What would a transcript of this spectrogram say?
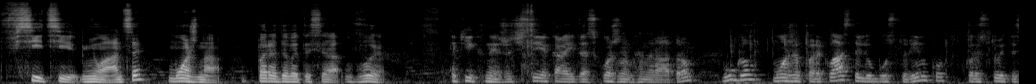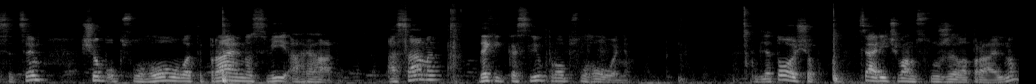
Всі ці нюанси можна передивитися в такій книжечці, яка йде з кожним генератором. Google може перекласти любу сторінку, користуйтеся цим, щоб обслуговувати правильно свій агрегат. А саме декілька слів про обслуговування. Для того, щоб ця річ вам служила правильно,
